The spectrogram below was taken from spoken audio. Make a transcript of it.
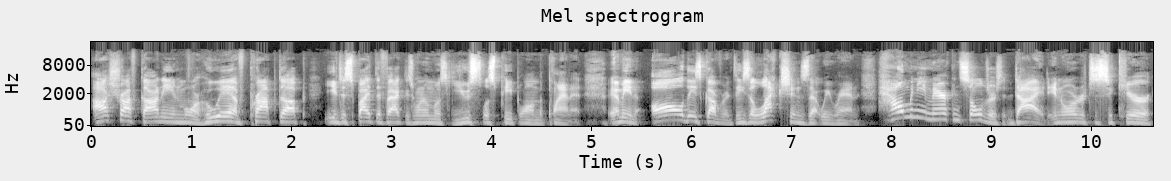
Ashraf Ghani and more, who we have propped up, despite the fact he's one of the most useless people on the planet. I mean, all these governments, these elections that we ran, how many American soldiers died in order to secure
